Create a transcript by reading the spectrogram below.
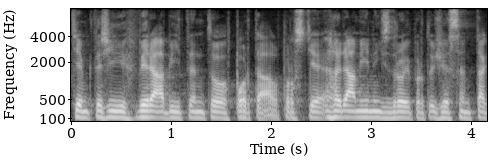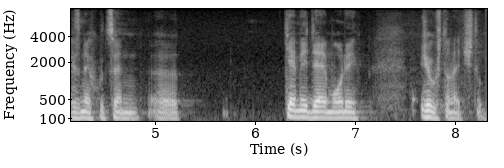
těm, kteří vyrábí tento portál. Prostě hledám jiný zdroj, protože jsem tak znechucen těmi démony, že už to nečtu.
